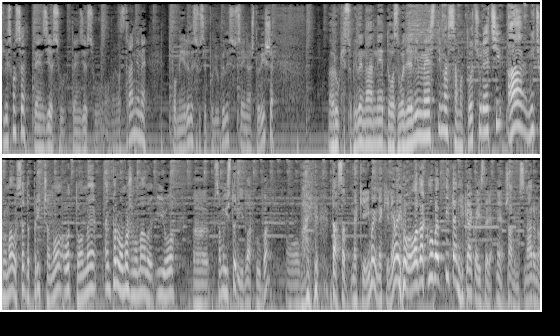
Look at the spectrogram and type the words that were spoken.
Vratili smo se, tenzije su, tenzije su ovaj, odstranjene, pomirili su se, poljubili su se i nešto više. Ruke su bile na nedozvoljenim mestima, samo to ću reći, a mi ćemo malo sad da pričamo o tome, ajmo prvo možemo malo i o uh, samo istoriji dva kluba, ovaj, da sad neke imaju, neke nemaju, ova dva kluba je pitanje kakva je istorija. Ne, šalimo se naravno.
